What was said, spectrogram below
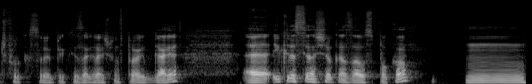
czwórkę sobie pięknie zagraliśmy w projekt Gaje. I Krystian się okazał spoko. Mm,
